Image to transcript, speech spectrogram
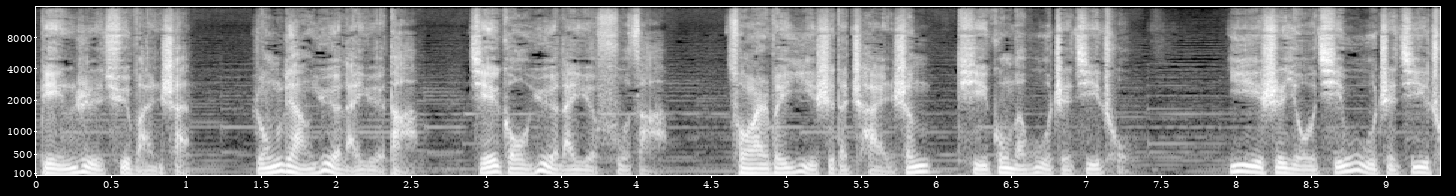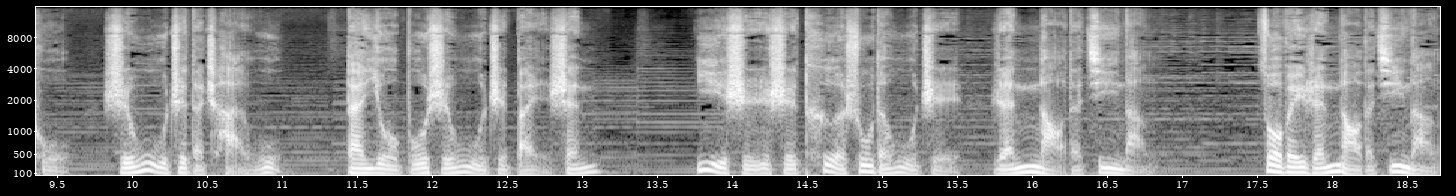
并日趋完善，容量越来越大，结构越来越复杂，从而为意识的产生提供了物质基础。意识有其物质基础，是物质的产物，但又不是物质本身。意识是特殊的物质——人脑的机能。作为人脑的机能，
